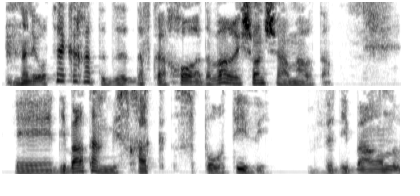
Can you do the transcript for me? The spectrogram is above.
אני רוצה לקחת את זה דווקא אחורה הדבר הראשון שאמרת אה, דיברת על משחק ספורטיבי ודיברנו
